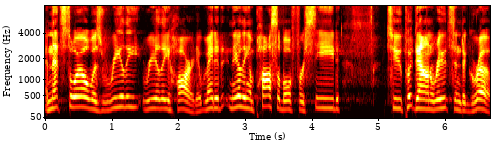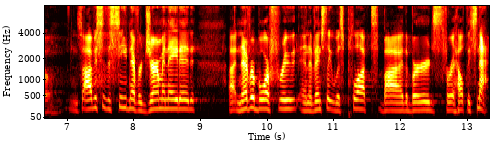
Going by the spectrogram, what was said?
And that soil was really, really hard. It made it nearly impossible for seed to put down roots and to grow. And so obviously, the seed never germinated, uh, never bore fruit, and eventually it was plucked by the birds for a healthy snack.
